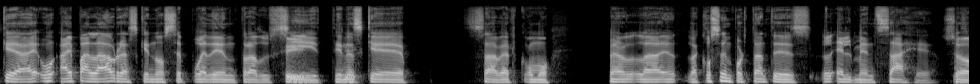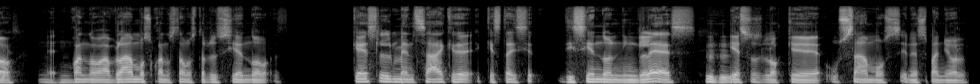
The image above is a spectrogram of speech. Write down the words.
que hay, hay palabras que no se pueden traducir, Sí, tienes sí. que saber cómo, pero la, la cosa importante es el, mensaje. So, es. eh, Ujú. cuando hablamos, cuando estamos traduciendo, ¿qué es el mensaje que, que está dici- diciendo en inglés? Y eso es lo que usamos en español.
